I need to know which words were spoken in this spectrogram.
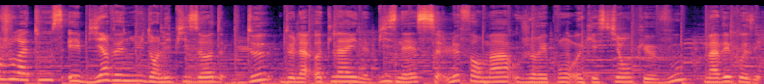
Bonjour à tous et bienvenue dans l'épisode 2 de la Hotline Business, le format où je réponds aux questions que vous m'avez posées.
